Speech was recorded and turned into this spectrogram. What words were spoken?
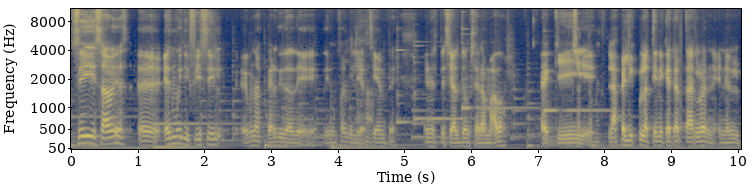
Sí, sabes, eh, es muy difícil eh, una pérdida de, un familiar siempre, en especial de un ser amado. Aquí la película tiene que tratarlo en, el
